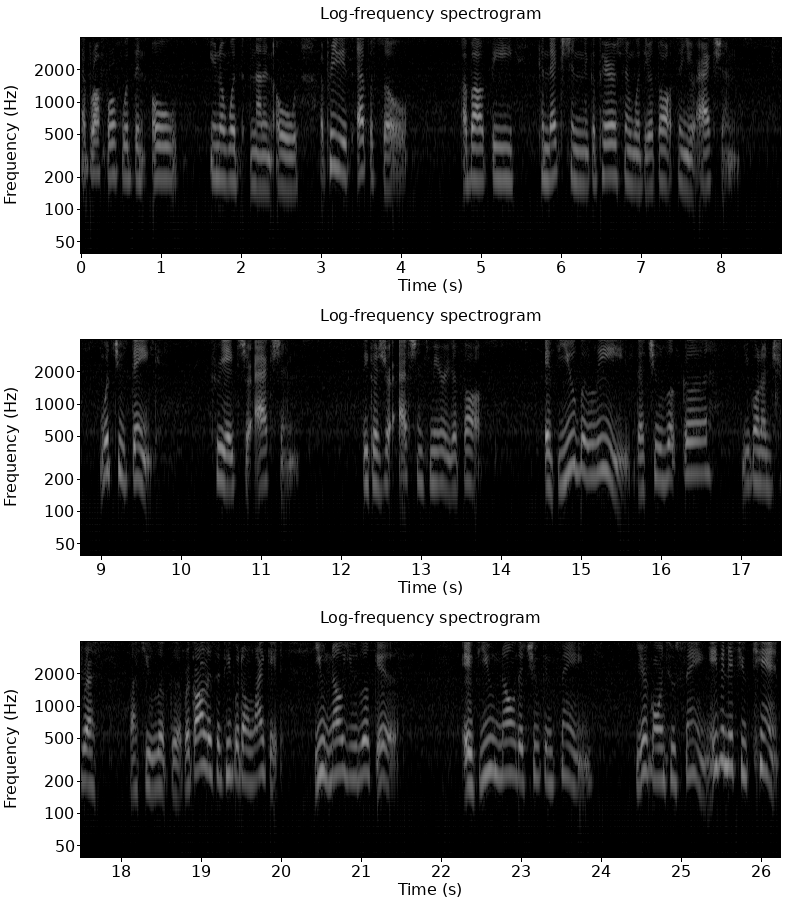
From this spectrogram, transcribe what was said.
have brought forth with an old, you know, with not an old, a previous episode about the connection and comparison with your thoughts and your actions. What you think creates your actions because your actions mirror your thoughts. If you believe that you look good, you're going to dress like you look good. Regardless if people don't like it, you know you look good. If you know that you can sing, you're going to sing. Even if you can't,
